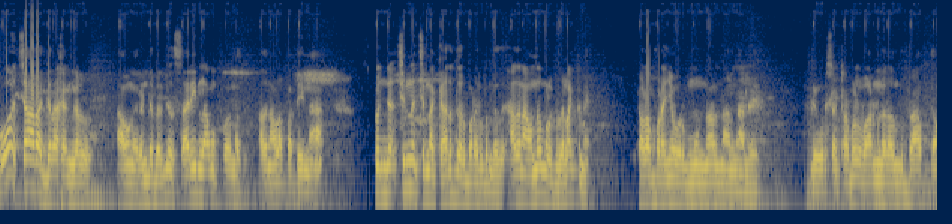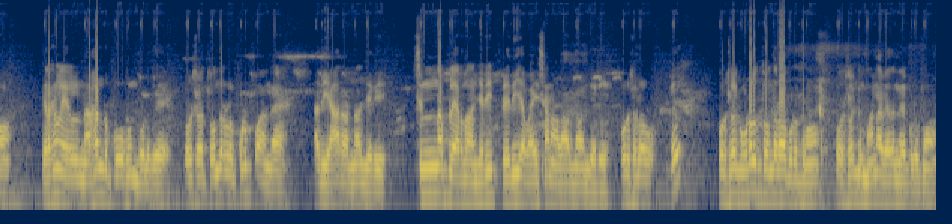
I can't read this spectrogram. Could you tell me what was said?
கோச்சார கிரகங்கள் அவங்க ரெண்டு பேருக்கும் சரியில்லாமல் போனது. அதனால் பார்த்தீங்கன்னா கொஞ்சம் சின்ன சின்ன கருத்து வேறுபாடுகள் இருந்தது. அதை நான் வந்து உங்களுக்கு விளக்குனேன். கவலைப்படாங்க ஒரு மூணு நாள் நாலு நாள். இப்படி ஒரு சில ட்ரபிள் வரணுங்கிறது வந்து பிராப்தம். கிரகங்கள் நகர்ந்து போகும் பொழுது ஒரு சில தொந்தரவுகள் கொடுப்பாங்க. அது யாராக இருந்தாலும் சரி சின்ன பிள்ளையாக இருந்தாலும் சரி பெரிய வயசான ஆளாக இருந்தாலும் சரி ஒரு சிலருக்கு ஒரு சிலருக்கு உடல் தொந்தரவாக கொடுக்கும் ஒரு சிலருக்கு மன வேதனையாக கொடுக்கும்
